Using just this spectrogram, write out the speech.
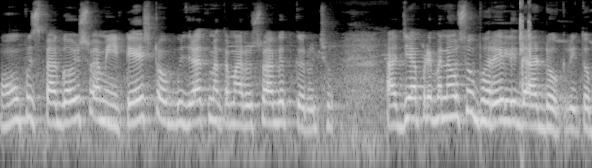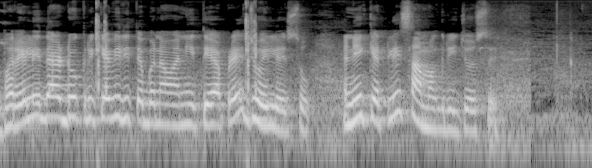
હું Pushpa Goswami test of ગુજરાતમાં તમારું સ્વાગત કરું છું. આજે આપણે બનાવશું ભરેલી દાળ ઢોકળી. તો ભરેલી દાળ ઢોકળી કેવી રીતે બનાવવાની તે આપણે જોઈ લઈશું અને કેટલી સામગ્રી જોશે.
